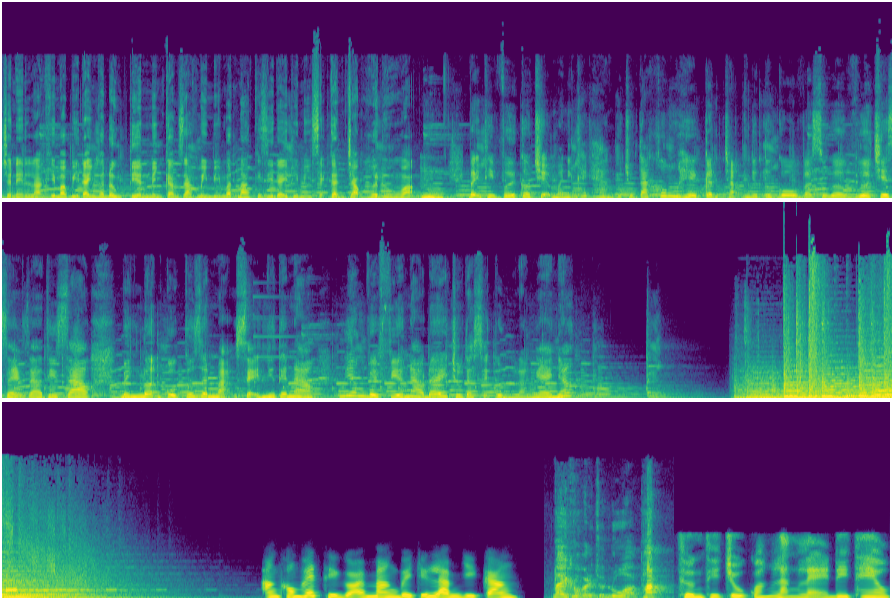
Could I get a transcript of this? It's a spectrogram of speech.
Cho nên là khi mà bị đánh vào đồng tiền mình cảm giác mình bị mất mát cái gì đấy thì mình sẽ cẩn trọng hơn đúng không ạ? Ừ, vậy thì với câu chuyện mà những khách hàng của chúng ta không hề cẩn trọng như Tuko và Sugar vừa chia sẻ ra thì sao? Bình luận của cư dân mạng sẽ như thế nào? Nghiêng về phía nào đây? Chúng ta sẽ cùng lắng nghe nhé. Ăn không hết thì gói mang về chứ làm gì căng. Đây không phải chuyện đùa, thật. Thường thì chủ quán lặng lẽ đi theo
